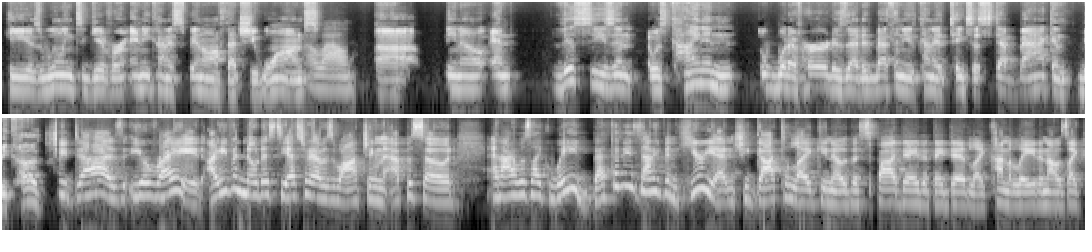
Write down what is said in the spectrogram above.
He is willing to give her any kind of spin off that she wants. Oh wow! Uh, you know, and this season it was kind of what I've heard is that Bethenny kind of takes a step back and because she does, you're right. I even noticed yesterday I was watching the episode and I was like, wait, Bethenny's not even here yet. And she got to like, you know, the spa day that they did like kind of late. And I was like,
